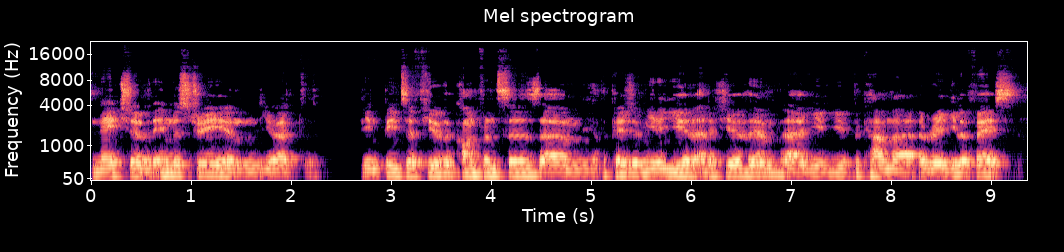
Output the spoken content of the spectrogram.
nature of the industry, and you know been been to a few of the conferences. Um, have the pleasure of meeting you at a few of them. Uh, you you've become a, a, regular face.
